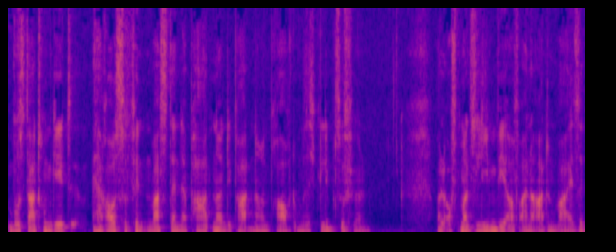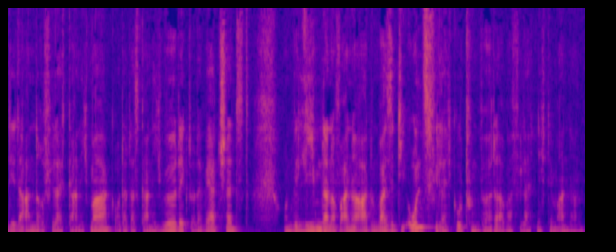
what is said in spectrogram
wo es darum geht, herauszufinden, was denn der Partner, die Partnerin braucht, um sich geliebt zu fühlen. Weil oftmals lieben wir auf eine Art und Weise, die der andere vielleicht gar nicht mag oder das gar nicht würdigt oder wertschätzt. Und wir lieben dann auf eine Art und Weise, die uns vielleicht gut tun würde, aber vielleicht nicht dem anderen.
